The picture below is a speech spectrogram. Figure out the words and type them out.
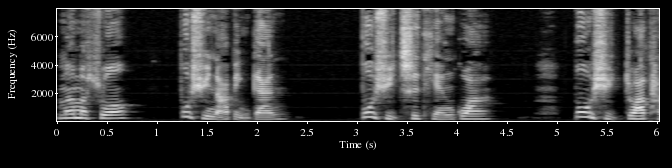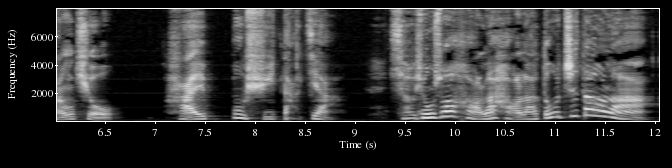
妈妈说：“不许拿饼干，不许吃甜瓜，不许抓糖球，还不许打架。”小熊说：“好了好了，都知道了。”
